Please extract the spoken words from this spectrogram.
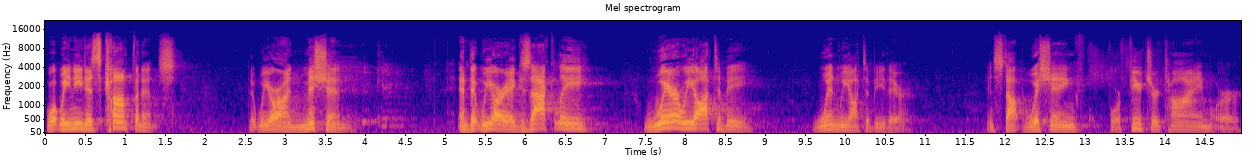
What we need is confidence that we are on mission and that we are exactly where we ought to be when we ought to be there. And stop wishing for future time or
